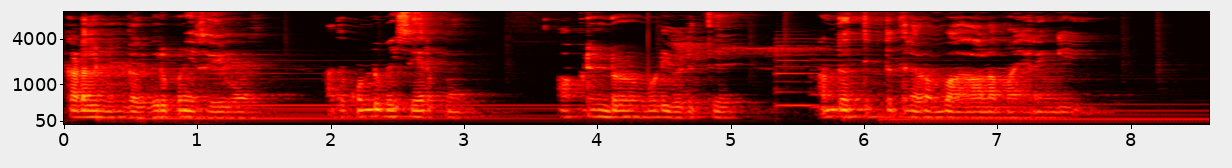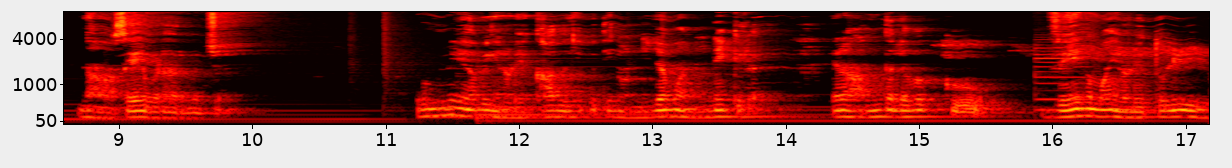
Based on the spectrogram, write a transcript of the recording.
கடல் மீன்கள் விற்பனை செய்வோம். அதை கொண்டு போய் சேர்ப்போம் அப்படின்ற ஒரு முடிவெடுத்து அந்த திட்டத்தில் ரொம்ப ஆழமாக இறங்கி நான் செயல்பட ஆரம்பித்தேன் உண்மையாகவே என்னுடைய காதலியை பற்றி நான் நிஜமாக நினைக்கல. ஏன்னா அந்த அளவுக்கு வேகமாக என்னுடைய தொழில்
